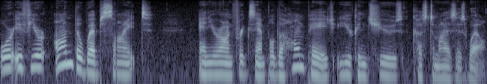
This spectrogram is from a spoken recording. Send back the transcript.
or if you're on the website and you're on, for example, the home page, you can choose Customize as well.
